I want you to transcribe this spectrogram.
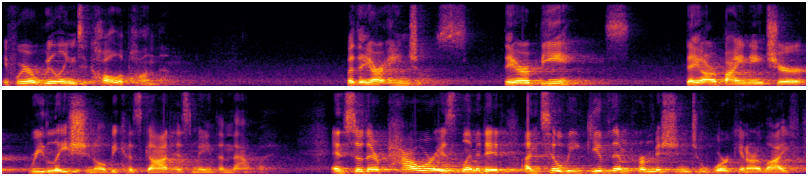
if we are willing to call upon them. But they are angels, they are beings. They are by nature relational because God has made them that way. And so their power is limited until we give them permission to work in our life,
